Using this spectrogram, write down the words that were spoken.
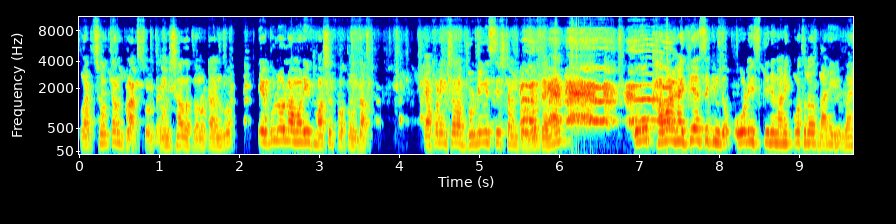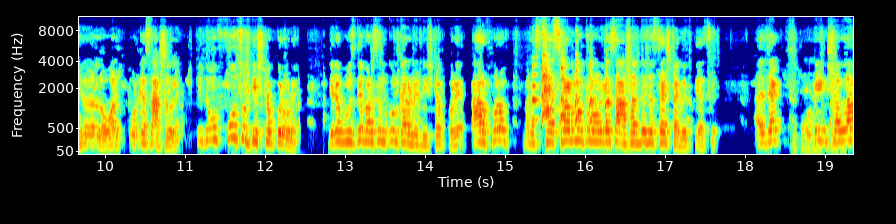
হোয়াইট সুলতান ব্ল্যাক সুলতান ইনশাল্লাহ দোনোটা আনব। এগুলো হলো আমার এই মাসের প্রথম ধাপ। এরপর ইনশাল্লাহ ব্রুডিং এর সিস্টেম করব। দেখেন ও খাবার খাইতে আছে কিন্তু ওর স্ক্রিনে মানে কতটা বাড়ি বাইরে হলো ওর কাছে আসলে কিন্তু ও প্রচুর ডিস্টার্ব করে ওরে। যেটা বুঝতে পারছেন কোন কারণে ডিস্টার্ব করে তারপরও মানে শেষরার মতন ওর কাছে আসার জন্য চেষ্টা করতে আছে। আর যাক ওকে ইনশাল্লাহ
